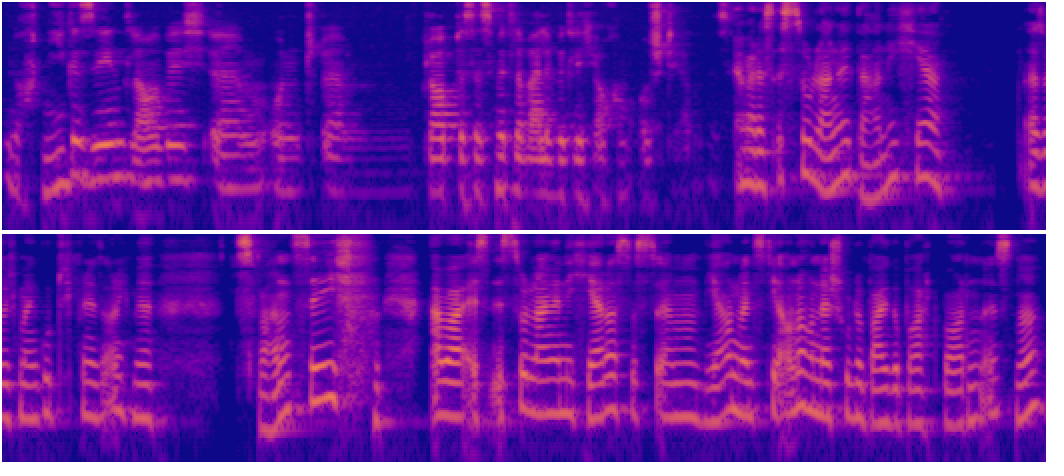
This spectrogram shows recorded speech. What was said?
noch nie gesehen, glaube ich. Ähm, und ähm, glaube, dass es mittlerweile wirklich auch am Aussterben ist. Aber das ist so lange gar nicht her. Also ich meine, gut, ich bin jetzt auch nicht mehr 20, aber es ist so lange nicht her, dass das, ähm, ja, und wenn es dir auch noch in der Schule beigebracht worden ist, ne?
